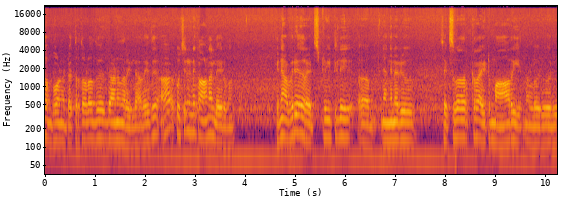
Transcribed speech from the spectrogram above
സംഭവമാണ് കേട്ടോ. എത്രത്തോളം ഇത് ഇതാണെന്ന് അറിയില്ല അതായത് ആ കൊച്ചിനെ എന്നെ കാണാനില്ലായിരുന്നു. പിന്നെ അവർ റെഡ് സ്ട്രീറ്റിൽ അങ്ങനെ ഒരു സെക്സ് വർക്കറായിട്ട് മാറി എന്നുള്ളൊരു ഒരു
